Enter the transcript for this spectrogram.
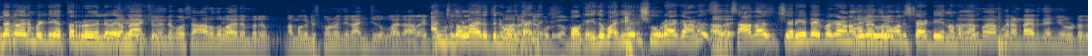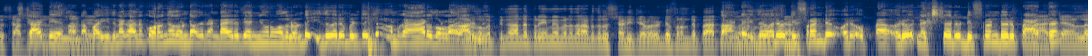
ഇതൊക്കെ വരുമ്പോഴത്തേക്ക് എത്ര രൂപ വരും? ആക്ച്വലിന്റെ കോസ്റ്റ് ആറ് തൊള്ളായിരം വരും. നമുക്ക് ഡിസ്കൗണ്ട് അഞ്ച് തൊള്ളായിരം അഞ്ച് തൊള്ളായിരത്തിന് കൊടുക്കാം ഓക്കെ ഇത് വലിയൊരു ഷൂ റാക്ക് ആണ്. സാധാ ചെറിയ ടൈപ്പ് ഒക്കെ ആണെങ്കിൽ എത്ര മുതൽ സ്റ്റാർട്ട് ചെയ്യുന്നത് നമുക്ക് രണ്ടായിരത്തി അഞ്ഞൂറ് തൊട്ടൊക്കെ സ്റ്റാർട്ട് ചെയ്യുന്നുണ്ട്. അപ്പൊ ഇതിനെക്കാളും കുറഞ്ഞതുണ്ട്. അത് രണ്ടായിരത്തി അഞ്ഞൂറ് മുതലുണ്ട്. ഇത് വരുമ്പോഴത്തേക്കും നമുക്ക് ആറ് തൊള്ളായിരം പിന്നെ പ്രീമിയം വരുന്ന അടുത്തൊരു സ്റ്റഡി ടേബിൾ ഡിഫറെന്റ് പാറ്റേൺ ഇത് ഒരു ഡിഫറെന്റ് ഒരു ഒരു നെക്സ്റ്റ് ഒരു ഡിഫറെന്റ് ഒരു പാറ്റേൺ പാറ്റേണിൽ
